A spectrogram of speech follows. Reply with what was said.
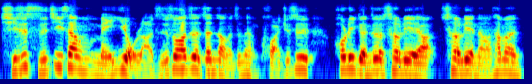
其实实际上没有啦，只是说它这个增长的真的很快，就是 Polygon 这个策略啊策略啊，他们。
